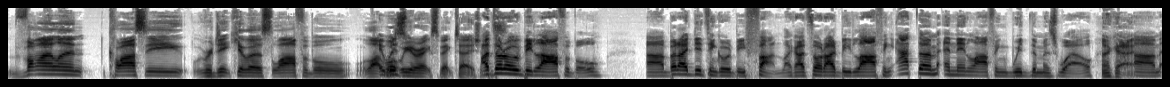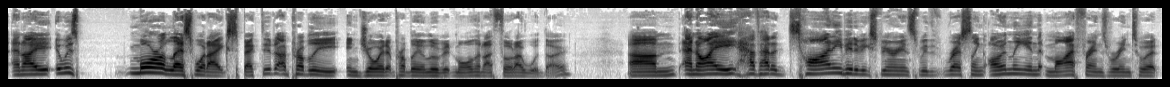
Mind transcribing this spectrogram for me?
violent, classy, ridiculous, laughable? Like, It what were your expectations? I thought it would be laughable, uh, but I did think it would be fun. Like I thought I'd be laughing at them and then laughing with them as well. Okay. Um, and I it was more or less what I expected. I probably enjoyed it probably a little bit more than I thought I would though. Um, and I have had a tiny bit of experience with wrestling only in that my friends were into it.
